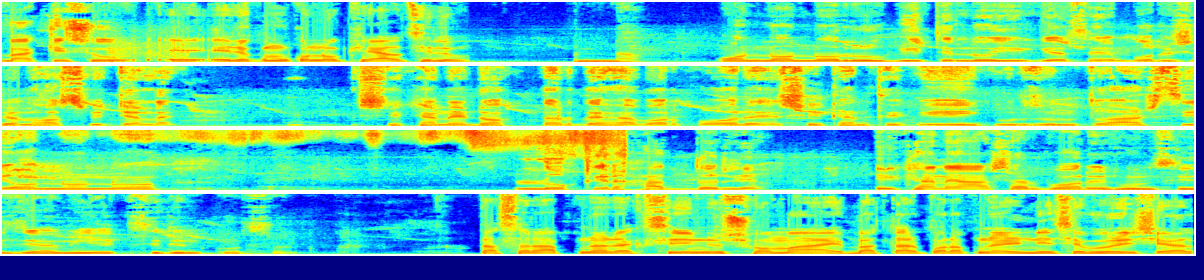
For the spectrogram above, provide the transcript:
বা কিছু এরকম কোনো খেয়াল ছিল? না। অন্য অন্য রুগীতে লই গেছে বরিশাল হসপিটালে। সেখানে ডক্টর দেখাবার পরে সেখান থেকে এই পর্যন্ত আসছি। অন্য অন্য লোকের হাত ধরিয়ে এখানে আসার পরে শুনছি যে আমি অ্যাক্সিডেন্ট করছিলাম। তাছাড়া আপনার অ্যাক্সিডেন্টের সময় বা তারপর আপনার নিয়েছে বরিশাল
